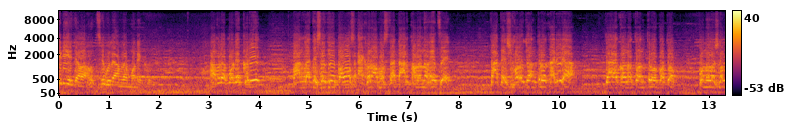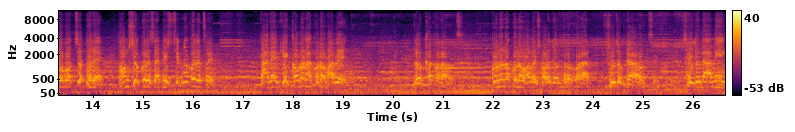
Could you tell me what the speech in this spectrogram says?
এড়িয়ে যাওয়া হচ্ছে বলে আমরা মনে করি। আমরা মনে করি বাংলাদেশে যে ব্যবস্থা এখন অবস্থা দাঁড় করানো হয়েছে, তাতে ষড়যন্ত্রকারীরা যারা গণতন্ত্র গত পনেরো ষোলো বছর ধরে ধ্বংস করেছে, নিশ্চিন্ন করেছে, তাদেরকে কোনো না কোনো ভাবে রক্ষা করা হচ্ছে। কোনো না কোনো ভাবে ষড়যন্ত্র করার সুযোগ দেওয়া হচ্ছে। সেই জন্য আমি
